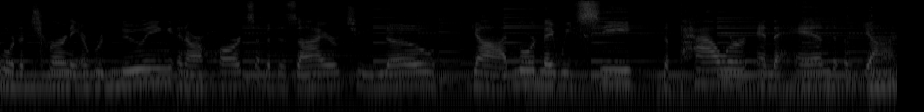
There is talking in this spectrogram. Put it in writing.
Lord, a turning, a renewing in our hearts of a desire to know God. Lord, may we see the power and the hand of God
